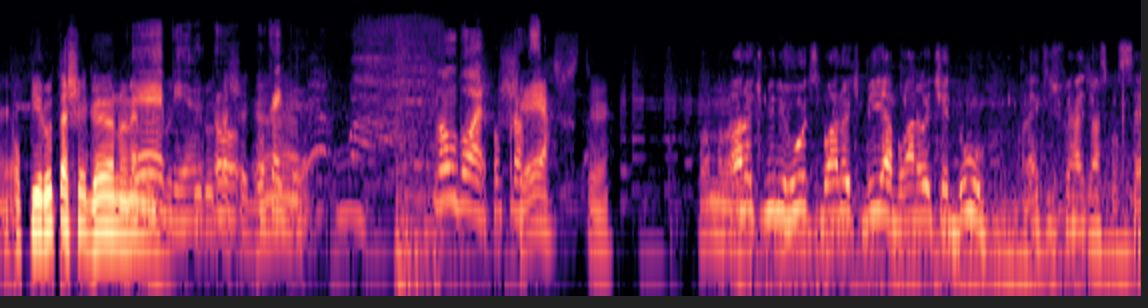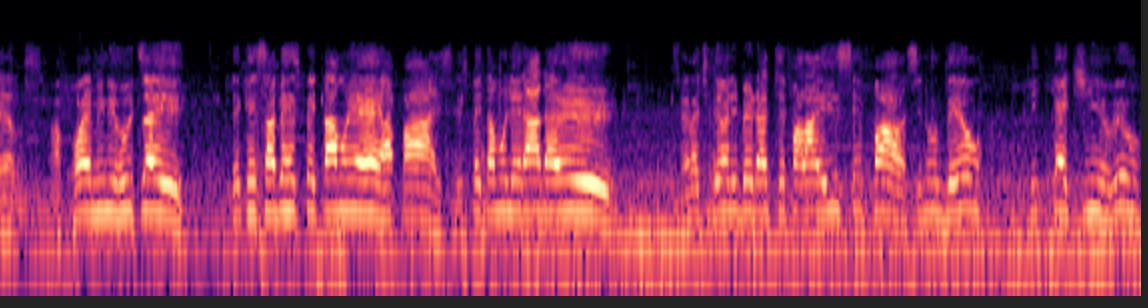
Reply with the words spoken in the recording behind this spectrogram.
É, O peru tá chegando, né, é? Bia. O peru tá chegando. Caipira. Vambora pro próximo. Chester. Vamos lá. Boa noite, Mini Roots. Boa noite, Bia. Boa noite, Edu. Alex de Ferraz de Vasconcelos. Apoia Mini Roots aí. Tem que saber respeitar a mulher, rapaz. Respeita a mulherada aí. Se ela te deu a liberdade de você falar isso, você fala. Se não deu, fique quietinho, viu?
